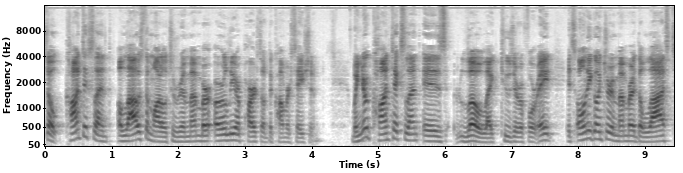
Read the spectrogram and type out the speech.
So context length allows the model to remember earlier parts of the conversation. When your context length is low, like 2048, it's only going to remember the last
